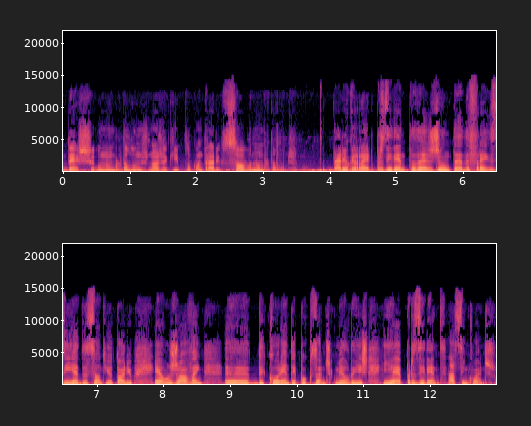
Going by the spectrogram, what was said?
desce o número número de alunos, nós aqui, pelo contrário, sobe o número de alunos. Dário Guerreiro, presidente da Junta de Freguesia de São Teotónio. É um jovem uh, de 40 e poucos anos, como ele diz, e é presidente há cinco anos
